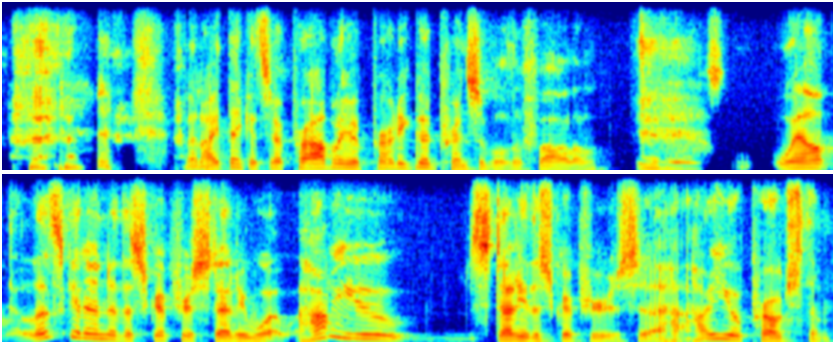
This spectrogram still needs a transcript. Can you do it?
but i think it's a, probably a pretty good principle to follow it is. well let's get into the scripture study what how do you study the scriptures uh, how, do you approach them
